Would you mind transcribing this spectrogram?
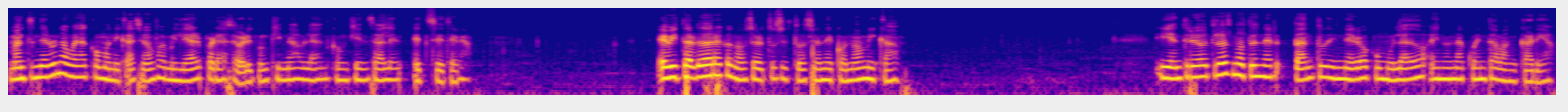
Mantener una buena comunicación familiar para saber con quién hablan, con quién salen, etc. Evitar dar a conocer tu situación económica. Y entre otros, no tener tanto dinero acumulado en una cuenta bancaria.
